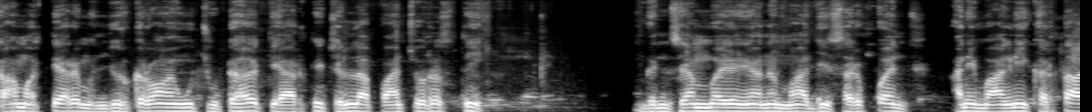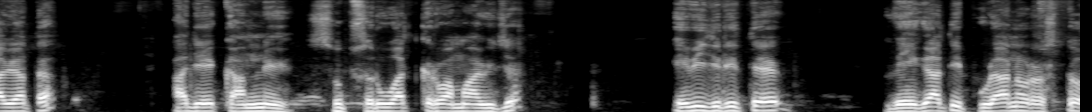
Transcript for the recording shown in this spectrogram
કામ અત્યારે મંજૂર કરવા હું ચૂંટાયો ત્યારથી છેલ્લા પાંચ વર્ષથી. ઘનશ્યામભાઈ અહીંયાના માજી સરપંચ આની માંગણી કરતા આવ્યા હતા. આજે એ કામની શુભ શરૂઆત કરવામાં આવી છે. એવી જ રીતે વેગાથી પુડાનો રસ્તો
